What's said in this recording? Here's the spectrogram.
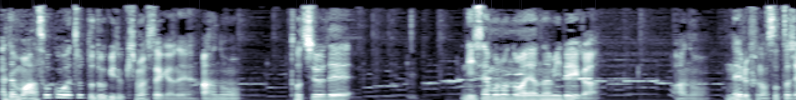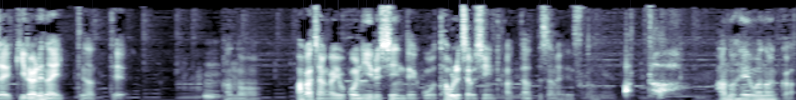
あ、でもあそこはちょっとドキドキしましたけどね。あの、途中で、偽物の綾波レイが、あの、ネルフの外じゃ生きられないってなって、うん。あの、赤ちゃんが横にいるシーンでこう倒れちゃうシーンとかってあったじゃないですか。あった。あの辺はなんか、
